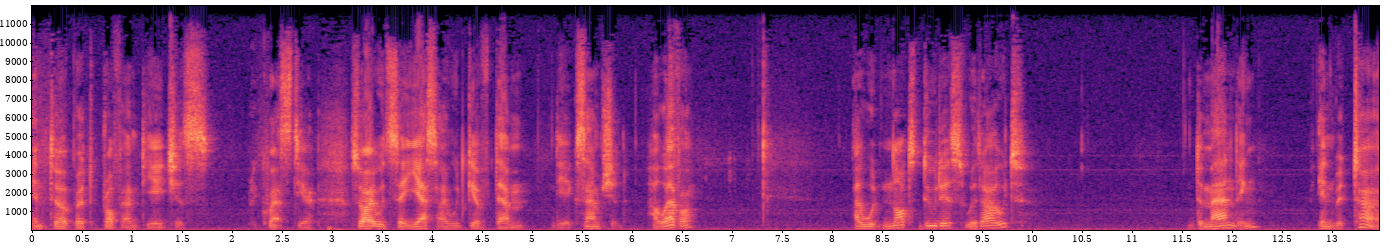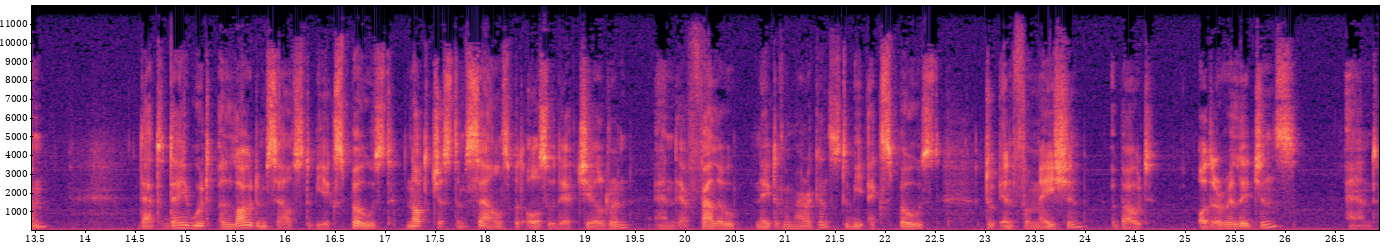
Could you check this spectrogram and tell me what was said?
interpret Prof. MTH's request here. So I would say yes, I would give them the exemption. However, I would not do this without demanding in return that they would allow themselves to be exposed, not just themselves, but also their children and their fellow Native Americans to be exposed to information about other religions and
